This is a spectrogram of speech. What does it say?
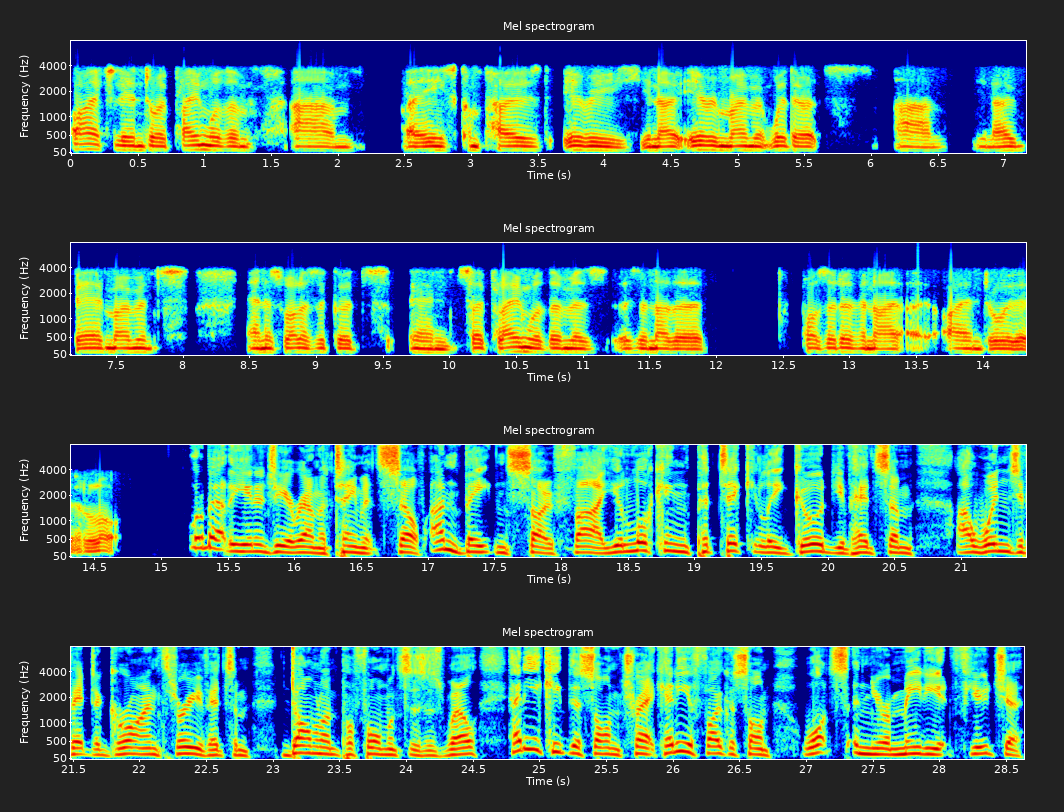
I actually enjoy playing with him. Um, he's composed every you know every moment, whether it's um, you know bad moments and as well as the goods. And so playing with him is is another positive, and I I enjoy that a lot. What about the energy around the team itself? Unbeaten so far. You're looking particularly good. You've had some uh, wins you've had to grind through. You've had some dominant performances as well. How do you keep this on track? How do you focus on what's in your immediate future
